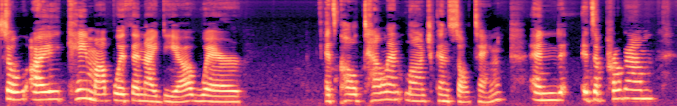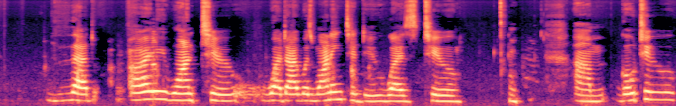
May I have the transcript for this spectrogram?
so I came up with an idea where it's called Talent Launch Consulting. And it's a program that I want to, what I was wanting to do was to um, go to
